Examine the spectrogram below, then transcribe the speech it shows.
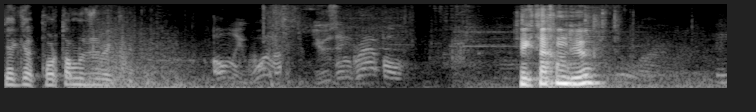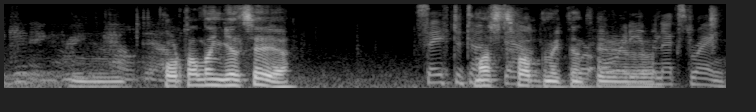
Gel gel portalın ucunu bekle. Tek takım diyor. Portaldan gelse ya. Master attım eklenti ring.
